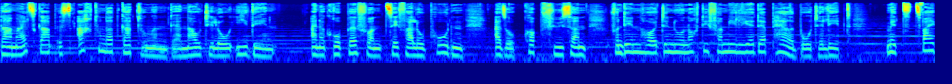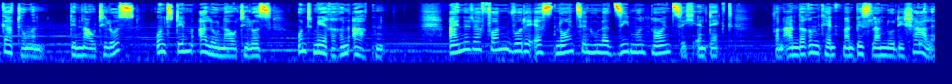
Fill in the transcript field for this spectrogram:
Damals gab es 800 Gattungen der Nautiloideen, einer Gruppe von Cephalopoden, also Kopffüßern, von denen heute nur noch die Familie der Perlboote lebt, mit zwei Gattungen, dem Nautilus und dem Allonautilus und mehreren Arten. Eine davon wurde erst 1997 entdeckt, von anderen kennt man bislang nur die Schale.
